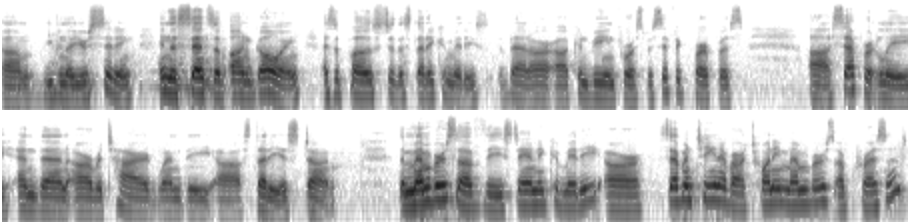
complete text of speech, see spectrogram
um, even though you're sitting, in the sense of ongoing, as opposed to the study committees that are uh, convened for a specific purpose uh, separately and then are retired when the uh, study is done. The members of the standing committee are 17 of our 20 members are present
